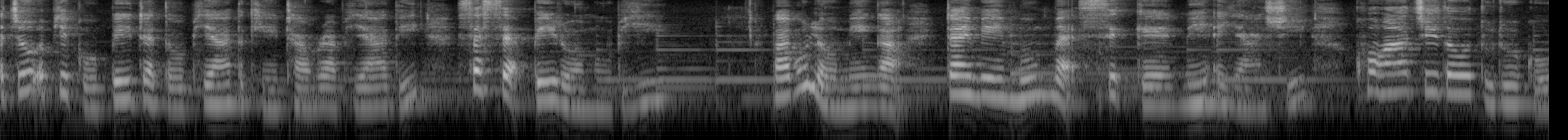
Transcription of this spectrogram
အကျိုးအပြစ်ကိုပေးတတ်သောဘုရားသခင်ထာဝရဘုရားသည်ဆက်ဆက်ပေးတော်မူပြီးဘာဘူးလုံမင်းကတိုင်ပင်မူးမှတ်စစ်ကဲမင်းအရာရှိ ခွန်အားကြီးသောသူတို့ကို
